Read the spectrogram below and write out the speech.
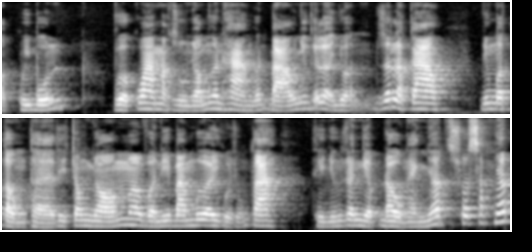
uh, quý 4 vừa qua mặc dù nhóm ngân hàng vẫn báo những cái lợi nhuận rất là cao nhưng mà tổng thể thì trong nhóm ờ, VNI 30 của chúng ta thì những doanh nghiệp đầu ngành nhất xuất sắc nhất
